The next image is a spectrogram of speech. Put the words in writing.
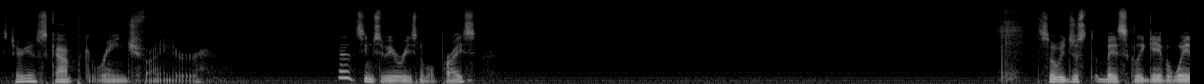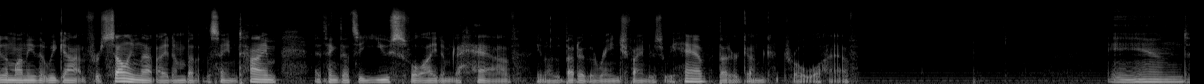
Stereoscopic rangefinder. That seems to be a reasonable price. So we just basically gave away the money that we got for selling that item, but at the same time, I think that's a useful item to have. You know, the better the rangefinders we have, the better gun control we'll have. And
